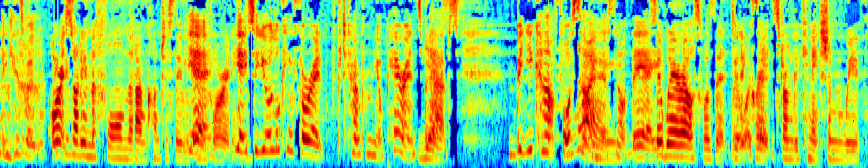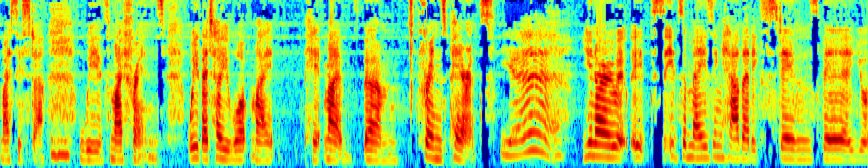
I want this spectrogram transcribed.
because we're, Mm. Or it's not in the form that I'm consciously looking yeah, for it in. yeah. So you're looking for it to come from your parents, Yes. But you can't force something No. that's not there. So where else was it? Did Where it create it? Stronger connection with my sister, with my friends, with I tell you what, my my um, friends' parents? yeah. You know, it, it's it's amazing how that extends their your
